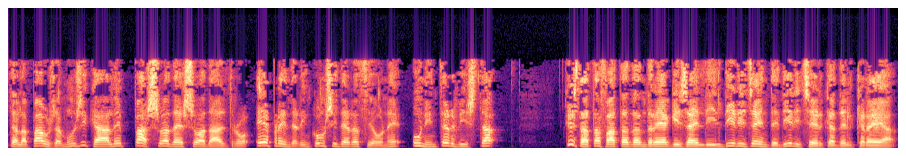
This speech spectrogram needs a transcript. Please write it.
Finita la pausa musicale passo adesso ad altro e a prendere in considerazione un'intervista che è stata fatta da Andrea Ghiselli, il dirigente di ricerca del CREA.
